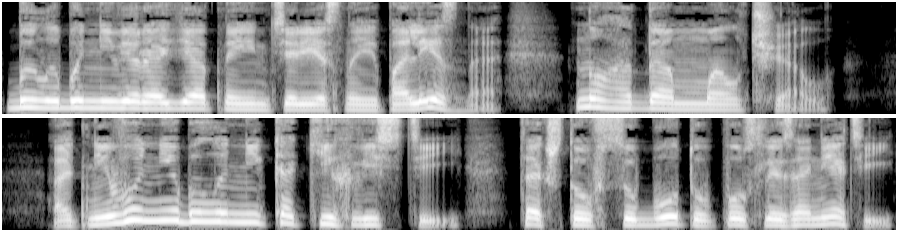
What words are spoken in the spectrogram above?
было бы невероятно интересно и полезно, но Адам молчал. От него не было никаких вестей, так что в субботу после занятий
